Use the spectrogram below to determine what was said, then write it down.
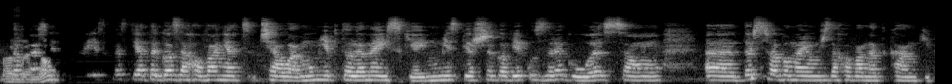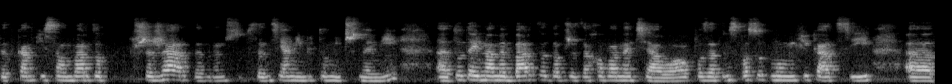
No Marzeno? właśnie, to jest kwestia tego zachowania ciała. Mumie ptolemejskie i mumie z pierwszego wieku z reguły są e, dość słabo mają już zachowane tkanki. Te tkanki są bardzo przeżarte wręcz substancjami bitumicznymi. E, Tutaj mamy bardzo dobrze zachowane ciało. Poza tym sposób mumifikacji, e,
